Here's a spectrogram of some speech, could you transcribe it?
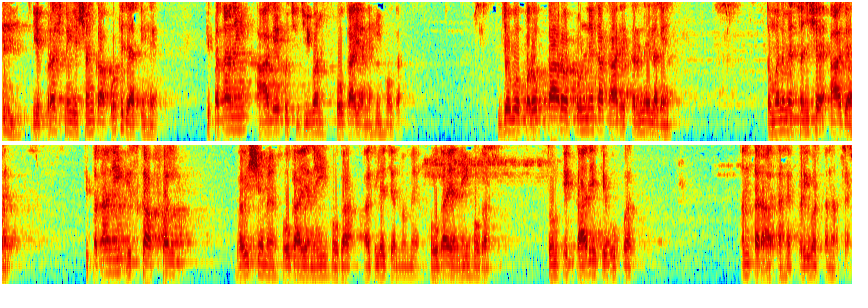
ये प्रश्न, ये शंका उठ जाती है कि पता नहीं आगे कुछ जीवन होगा या नहीं होगा। जब वो परोपकार और पुण्य का कार्य करने लगे तो मन में संशय आ जाए कि पता नहीं इसका फल भविष्य में होगा या नहीं होगा, अगले जन्म में होगा या नहीं होगा तो उनके कार्य के ऊपर अंतर आता है, परिवर्तन आता है।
